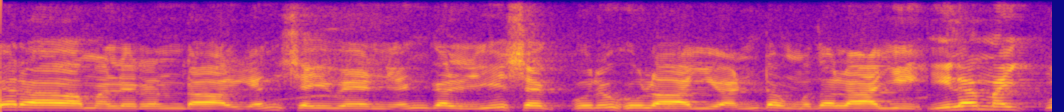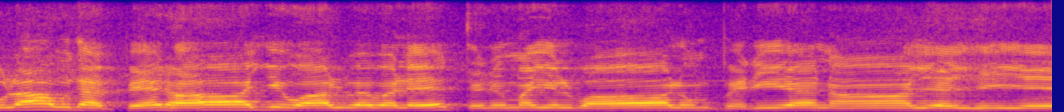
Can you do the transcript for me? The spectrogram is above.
ஏறாமல் இருந்தால் என் செய்வேன் எங்கள் ஈச குருகுலாயி அண்ட முதலாயி. இளமை குலாவுத பேராகி வாழ்பவளே திருமையில் வாழும் பெரிய நாயகியே.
